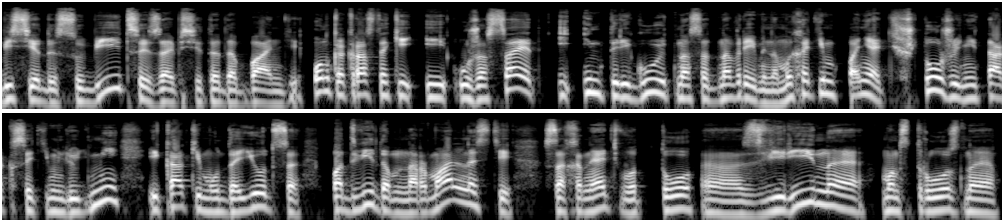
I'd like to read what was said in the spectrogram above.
«Беседы с убийцей», записи Теда Банди, он как раз-таки и ужасает возбуждает и интригует нас одновременно. Мы хотим понять, что же не так с этими людьми и как им удается под видом нормальности сохранять вот то э, звериное, монструозное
